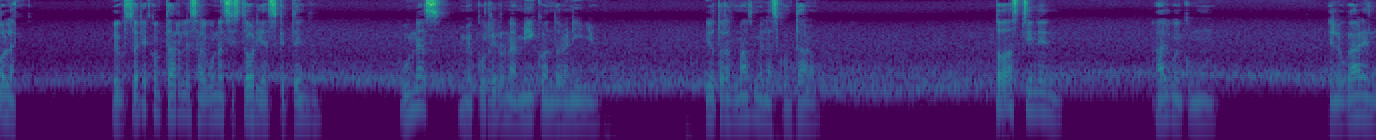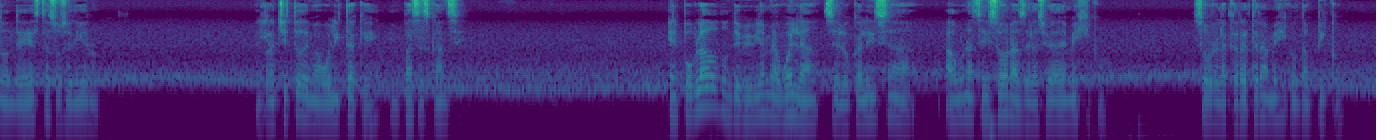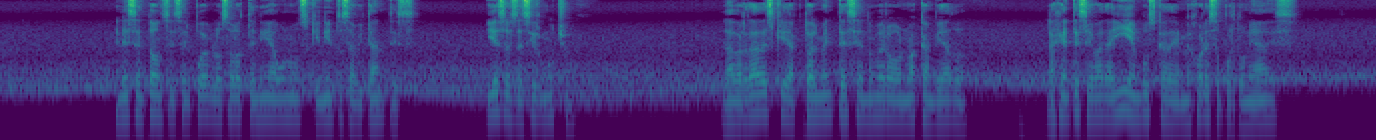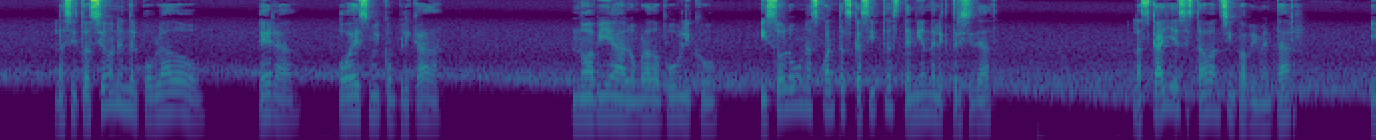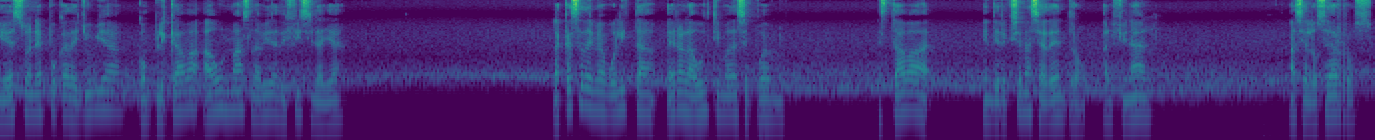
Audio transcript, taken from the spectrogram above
Hola, me gustaría contarles algunas historias que tengo. Unas me ocurrieron a mí cuando era niño y otras más me las contaron. Todas tienen algo en común, el lugar en donde éstas sucedieron, el ranchito de mi abuelita que en paz descanse. El poblado donde vivía mi abuela se localiza a unas seis horas de la Ciudad de México, sobre la carretera México-Tampico. En ese entonces el pueblo solo tenía unos 500 habitantes, y eso es decir mucho. La verdad es que actualmente ese número no ha cambiado. La gente se va de ahí en busca de mejores oportunidades. La situación en el poblado era o es muy complicada. No había alumbrado público y solo unas cuantas casitas tenían electricidad. Las calles estaban sin pavimentar, y eso en época de lluvia complicaba aún más la vida difícil allá. La casa de mi abuelita era la última de ese pueblo. Estaba en dirección hacia adentro, al final, hacia los cerros.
